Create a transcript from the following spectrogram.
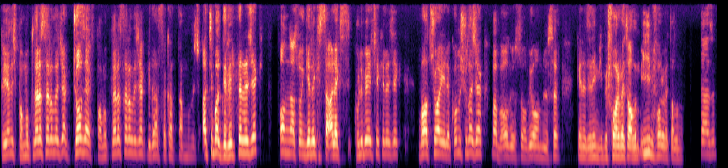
Pjanic pamuklara sarılacak. Joseph pamuklara sarılacak. Bir daha sakatlanmayacak. Atiba diriltilecek. Ondan sonra gerekirse Alex kulübeye çekilecek. Batshuayi ile konuşulacak. Baba oluyorsa oluyor olmuyorsa gene dediğim gibi forvet alım iyi bir forvet alım lazım.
